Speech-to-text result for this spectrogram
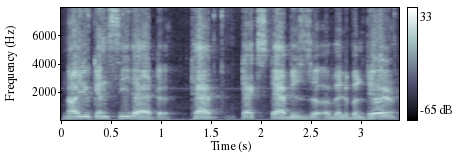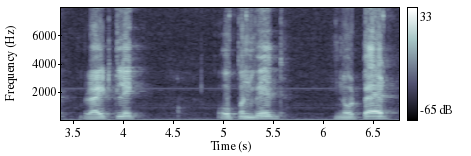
Now you can see that tab text tab is available there. Right click open with notepad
